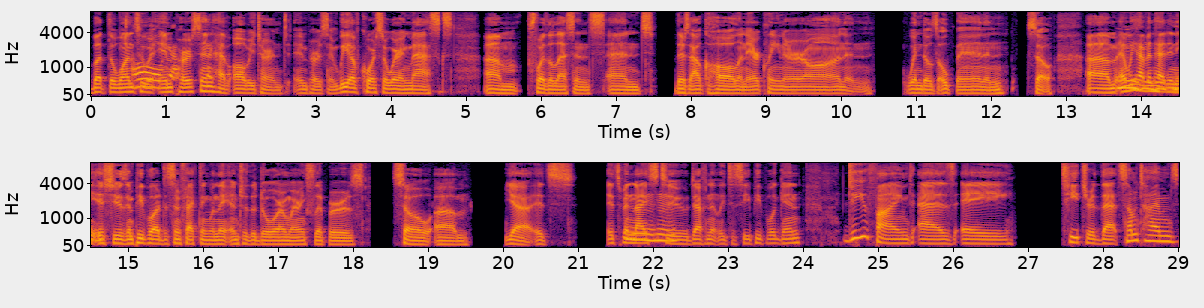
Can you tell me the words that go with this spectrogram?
But the ones who oh, are in yeah. person have all returned in person. We of course are wearing masks um, for the lessons and there's alcohol and air cleaner on and windows open and so um, and we haven't had any mm-hmm. issues and people are disinfecting when they enter the door and wearing slippers so um, yeah it's it's been nice mm-hmm. to definitely to see people again do you find as a teacher that sometimes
